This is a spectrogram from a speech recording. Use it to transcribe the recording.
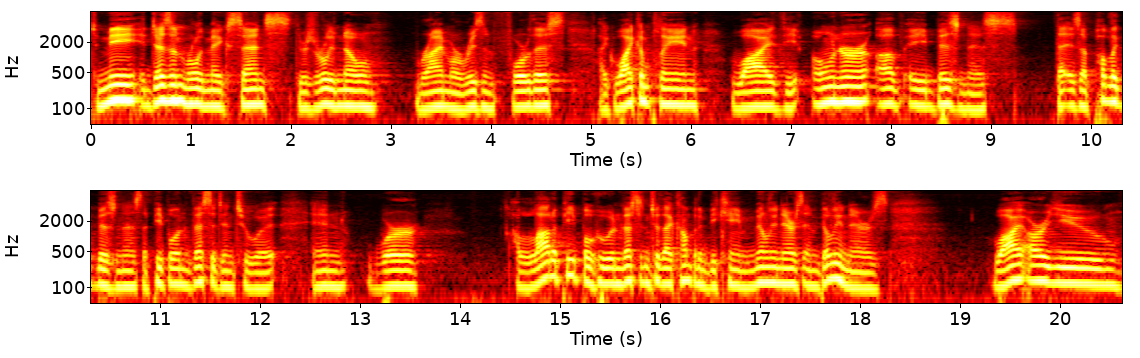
To me, it doesn't really make sense. There's really no rhyme or reason for this. Like why complain why the owner of a business that is a public business that people invested into it and were a lot of people who invested into that company became millionaires and billionaires. Why are you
